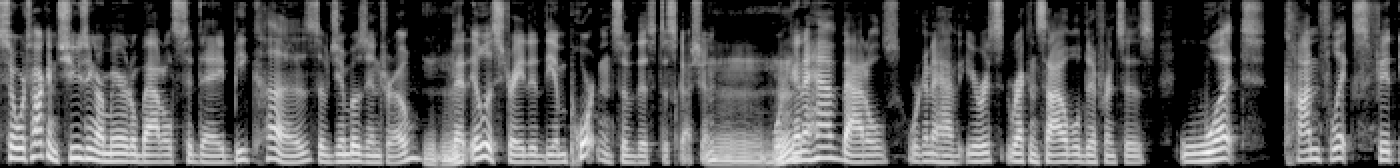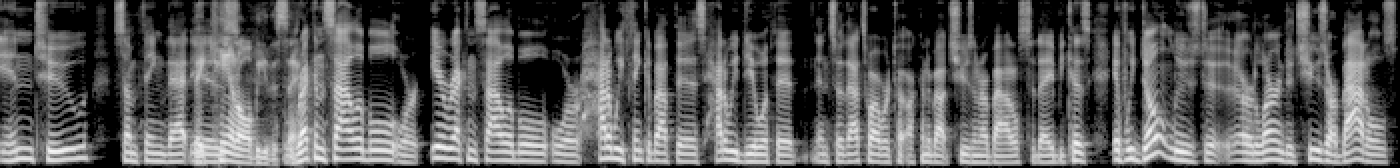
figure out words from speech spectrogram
So we're talking choosing our marital battles today because of Jimbo's intro Mm-hmm. that illustrated the importance of this discussion. Mm-hmm. We're going to have battles, we're going to have irreconcilable differences. What conflicts fit into something that They is can't all be the same. reconcilable or irreconcilable or how do we think about this how do we deal with it and so that's why we're talking about choosing our battles today because if we don't lose to or learn to choose our battles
